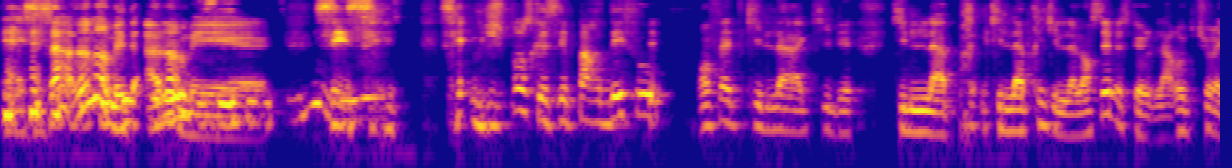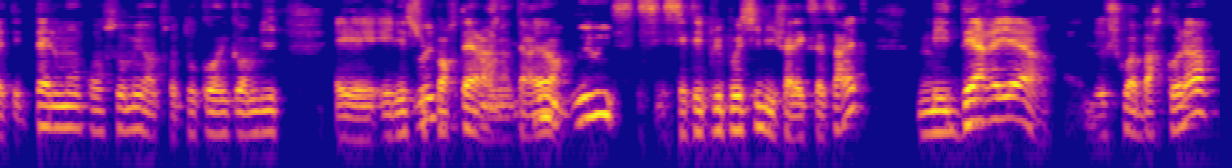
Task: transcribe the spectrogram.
Eh, c'est ça. Non, non, mais ah non, mais C'est- c'est. Mais je pense que c'est par défaut en fait qu'il l'a qu'il qu'il l'a qu'il l'a pris, qu'il l'a lancé parce que la rupture était tellement consommée entre Toko et, et les supporters à l'intérieur. Oui, oui. c- c'était plus possible, il fallait que ça s'arrête. Mais derrière le choix Barcola,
